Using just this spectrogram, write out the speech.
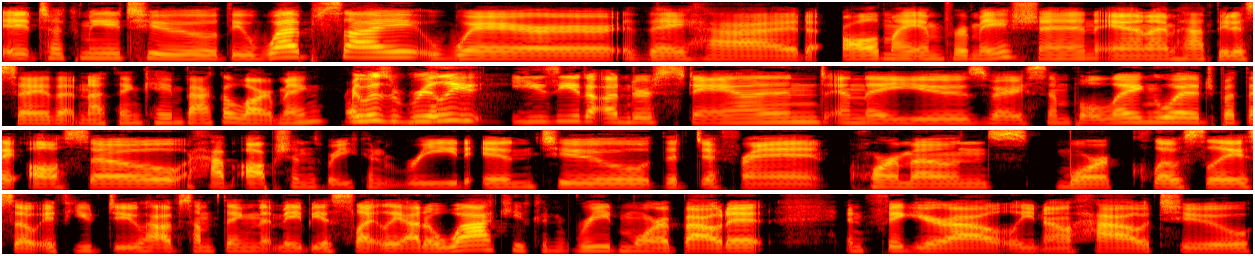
it took me to the website where they had all my information, and I'm happy to say that nothing came back alarming. It was really easy to understand, and they use very simple language, but they also have options where you can read into the different hormones more closely. So if you do have something that maybe is slightly out of whack, you can read more about it and figure out, you know, how to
